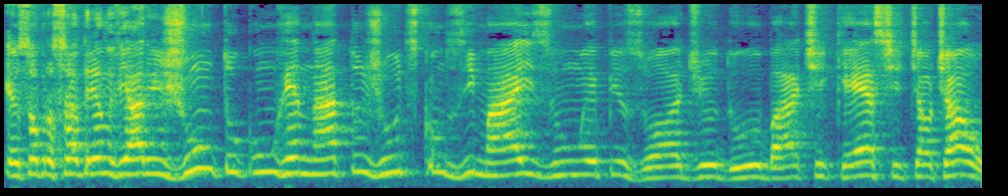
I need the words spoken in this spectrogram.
Eu sou o professor Adriano Viário e junto com o Renato Judes conduzi mais um episódio do Batecast. Tchau, tchau.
